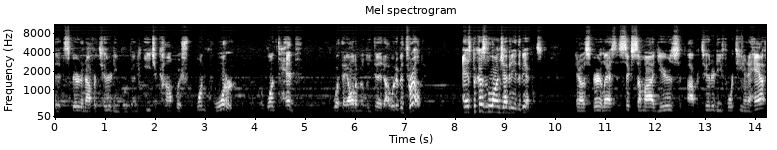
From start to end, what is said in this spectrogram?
that Spirit and Opportunity were going to each accomplish one quarter or one tenth of what they ultimately did, I would have been thrilled. And it's because of the longevity of the vehicles. You know, Spirit lasted six some odd years, Opportunity 14 and a half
